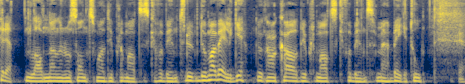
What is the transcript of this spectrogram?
13 land eller noe sånt som har diplomatiske forbindelser. Du, du, må velge, du kan ikke ha diplomatiske forbindelser med begge to. Okay.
